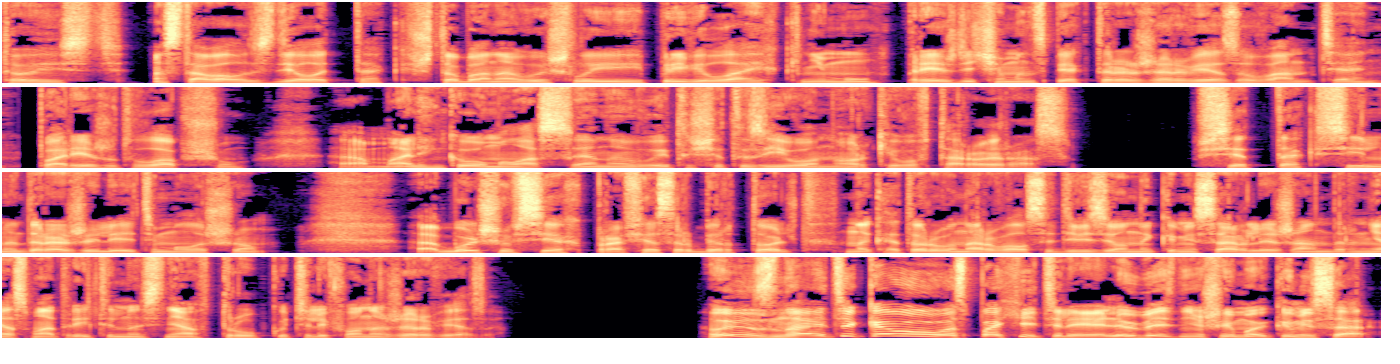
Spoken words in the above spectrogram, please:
То есть оставалось сделать так, чтобы она вышла и привела их к нему, прежде чем инспектора Жервезу Ван Тянь порежут в лапшу, а маленького Малосена вытащат из его норки во второй раз. Все так сильно дорожили этим малышом. А больше всех профессор Бертольд, на которого нарвался дивизионный комиссар Лежандр, неосмотрительно сняв трубку телефона Жервеза. «Вы знаете, кого у вас похитили, любезнейший мой комиссар?»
